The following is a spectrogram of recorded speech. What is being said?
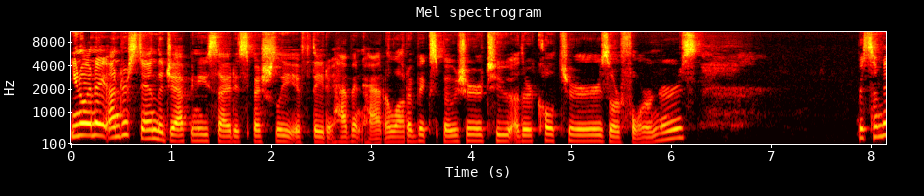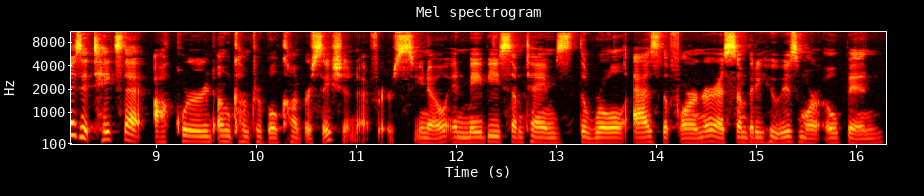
You know, and I understand the Japanese side, especially if they haven't had a lot of exposure to other cultures or foreigners. But sometimes it takes that awkward, uncomfortable conversation at first, you know, and maybe sometimes the role as the foreigner, as somebody who is more open,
